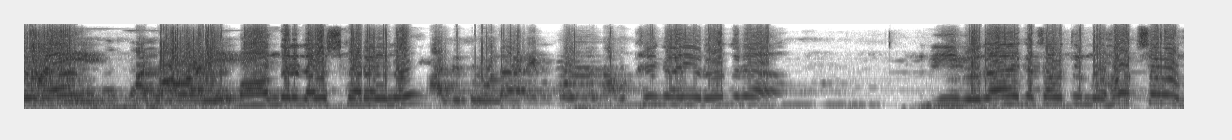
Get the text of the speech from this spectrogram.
కూడా మా అందరి నమస్కారములు. ముఖ్యంగా ఈ రోజున ఈ వినాయక చవితి మహోత్సవం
